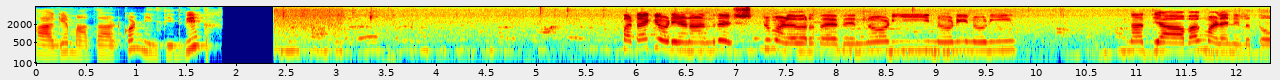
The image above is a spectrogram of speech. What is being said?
ಹಾಗೆ ಮಾತಾಡ್ಕೊಂಡು ನಿಂತಿದ್ವಿ. ಪಟಾಕಿ ಹೊಡಿಯೋಣ ಅಂದರೆ ಎಷ್ಟು ಮಳೆ ಬರ್ತಾ ಇದೆ. ನೋಡಿ ನೋಡಿ ನೋಡಿ. ಅದು ಯಾವಾಗ ಮಳೆ ನಿಲ್ಲುತ್ತೋ,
